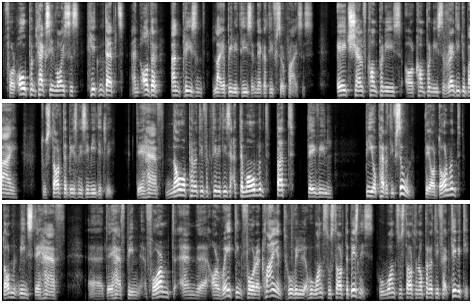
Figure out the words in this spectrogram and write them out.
for open tax invoices, hidden debts and other unpleasant liabilities and negative surprises. Age shelf companies are companies ready to buy to start the business immediately. They have no operative activities at the moment, but they will be operative soon. They are dormant. Dormant means they have uh, they have been formed and uh, are waiting for a client who will who wants to start a business, who wants to start an operative activity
